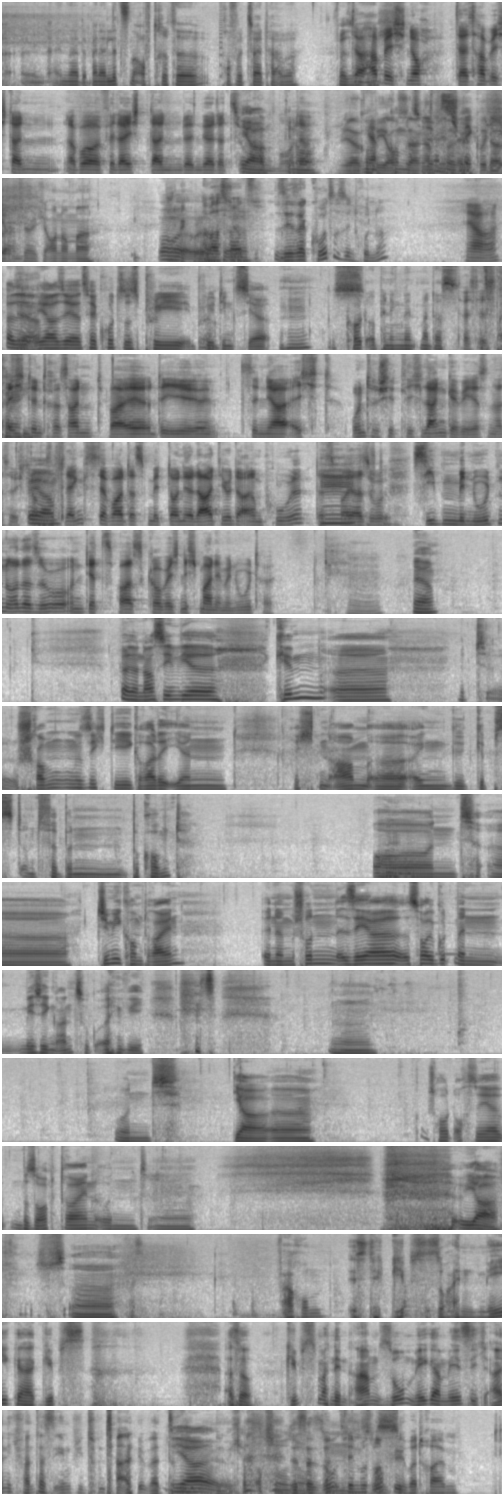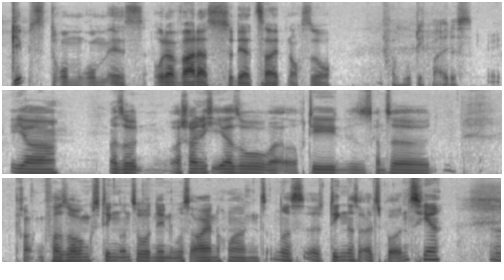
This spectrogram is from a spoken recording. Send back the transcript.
in einer meiner letzten Auftritte prophezeit habe? Da habe ich noch, das habe ich dann, aber vielleicht dann, wenn wir dazu Ja, kommen, genau. oder? Ja, Ja, würde ich auch kommen wir sagen. Folge. Fall. Spekulieren. Da natürlich auch nochmal. Oh, Spekulation. Aber es war jetzt ein sehr, sehr kurzes Intro, ne? Ja, Also Ja. ja, sehr, sehr kurzes Pre- Pre-Dings, ja. Mhm. Code Opening nennt man das. das Das ist kann echt interessant, weil die sind ja echt unterschiedlich lang gewesen. Also ich glaube, Ja. das längste war das mit Don Eladio da am Pool. Das Mhm, war ja so sieben Minuten oder so und jetzt war es, glaube ich, nicht mal eine Minute. Ja. Ja, danach sehen wir Kim äh, mit äh, Schrammen im Gesicht, die gerade ihren rechten Arm äh, eingegipst und verbunden bekommt. Und äh, Jimmy kommt rein in einem schon sehr Saul Goodman-mäßigen Anzug irgendwie. äh, und ja, äh, schaut auch sehr besorgt rein und äh, ja, äh, Warum ist der Gips so ein Mega-Gips? Also, gibst man den Arm so megamäßig ein? Ich fand das irgendwie total übertrieben. ja, ich habe auch so, Dass er so- Den muss so viel- übertreiben. Gips drumrum ist. Oder war das zu der Zeit noch so? Vermutlich beides. Ja, also wahrscheinlich eher so, weil auch die, dieses ganze Krankenversorgungsding und so in den USA ja nochmal ein ganz anderes äh, Ding ist als bei uns hier. Ja.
